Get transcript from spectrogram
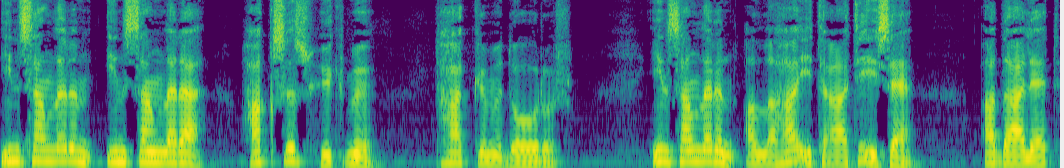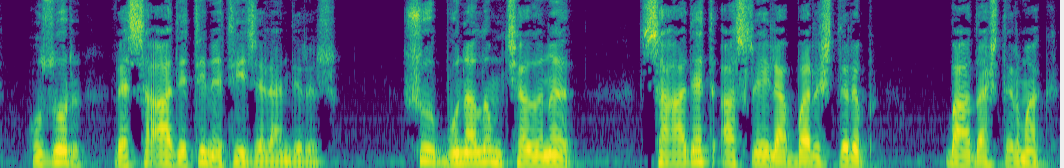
İnsanların insanlara haksız hükmü, tahakkümü doğurur. İnsanların Allah'a itaati ise adalet, huzur ve saadeti neticelendirir. Şu bunalım çağını saadet asrıyla barıştırıp bağdaştırmak,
